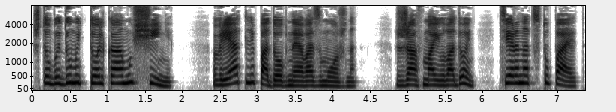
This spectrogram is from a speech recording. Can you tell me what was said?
чтобы думать только о мужчине? Вряд ли подобное возможно. Сжав мою ладонь, Теран отступает.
